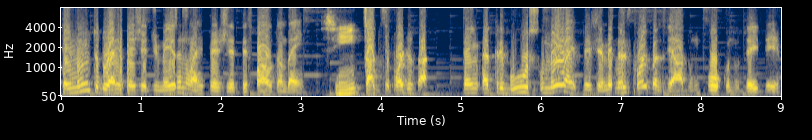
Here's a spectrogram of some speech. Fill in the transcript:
Tem muito do RPG de mesa no RPG textual também Sim. sabe? Você pode usar. Tem atributos. O meu RPG mesmo ele foi baseado um pouco no D&D,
